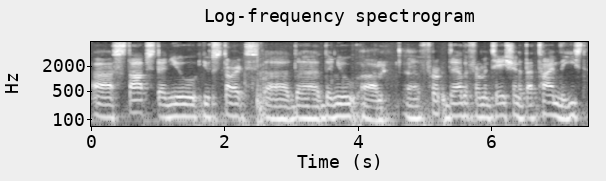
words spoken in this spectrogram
uh, stops then you you start uh, the the new um, uh, fer- the other fermentation. At that time the yeast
